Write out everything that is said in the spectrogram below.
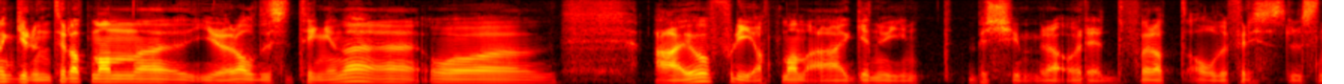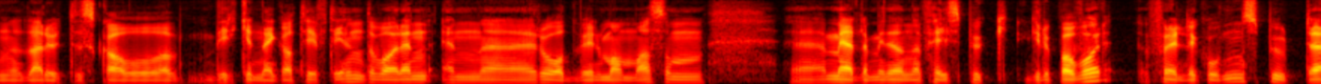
Men grunnen til at man øh, gjør alle disse tingene, øh, er jo fordi at man er genuint bekymra og redd for at alle fristelsene der ute skal virke negativt inn. Det var en, en rådvill mamma som Eh, medlem i denne Facebook-gruppa vår, Foreldrekoden, spurte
